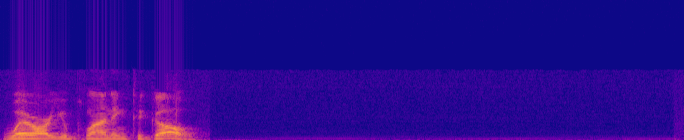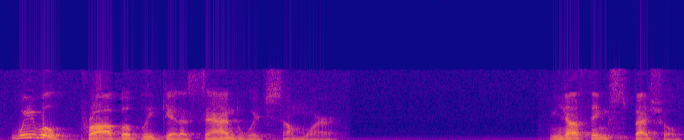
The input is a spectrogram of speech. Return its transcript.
Where are you planning to go? We will probably get a sandwich somewhere. Nothing special.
